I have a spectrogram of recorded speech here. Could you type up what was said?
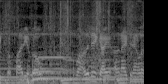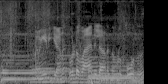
നൈറ്റ് സഫാരി ഉണ്ടാവും. അപ്പോൾ അതിലേക്കായി അതിനായിട്ട് ഞങ്ങൾ ഇറങ്ങിയിരിക്കുകയാണ്. അവരുടെ വാനിലാണ് നമ്മൾ പോകുന്നത്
